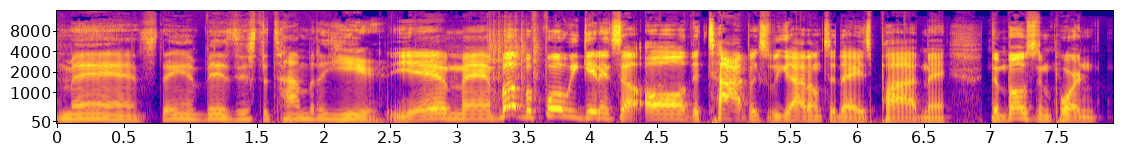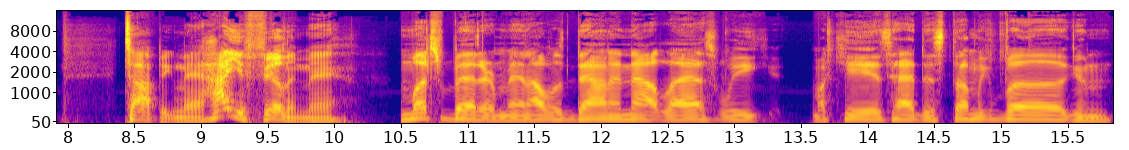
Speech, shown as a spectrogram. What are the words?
man, staying busy. It's the time of the year. Yeah, man. But before we get into all the topics we got on today's pod, man, the most important topic, man. How you feeling, man? Much better, man. I was down and out last week. My kids had this stomach bug, and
